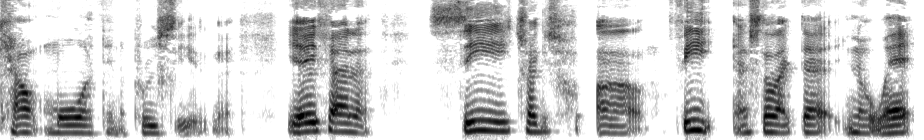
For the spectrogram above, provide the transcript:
count more than the preseason game. Yeah, they trying to see, your, uh, feet and stuff like that, you know, what?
